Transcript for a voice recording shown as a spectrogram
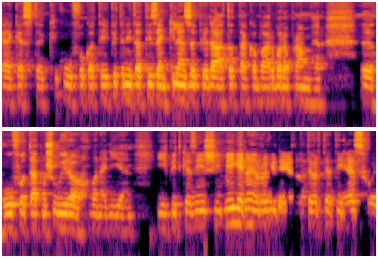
elkezdtek hófokat építeni, tehát 19 például átadták a Barbara Prammer hófot, tehát most újra van egy ilyen építkezési. Még egy nagyon rövid ez a történetéhez, hogy,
